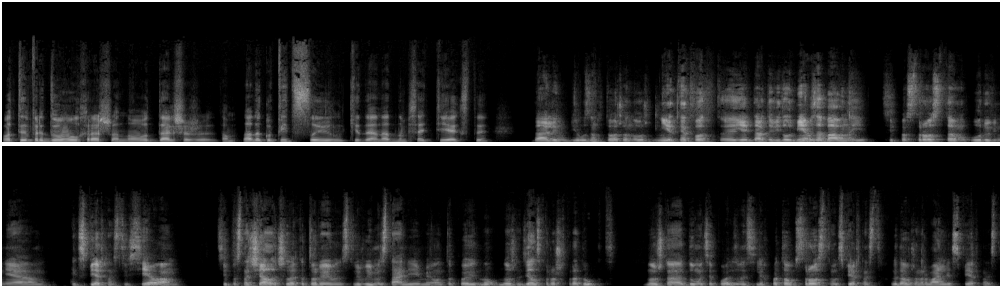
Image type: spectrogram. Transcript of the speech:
Вот ты придумал, хорошо, но вот дальше же там надо купить ссылки, да, надо написать тексты. Да, линкбилдинг тоже нужен. Нет, нет, вот э, я недавно видел мем забавный, типа с ростом уровня экспертности в SEO. Типа сначала человек, который с нулевыми знаниями, он такой, ну, нужно делать хороший продукт, нужно думать о пользователях, потом с ростом экспертности, когда уже нормальная экспертность,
